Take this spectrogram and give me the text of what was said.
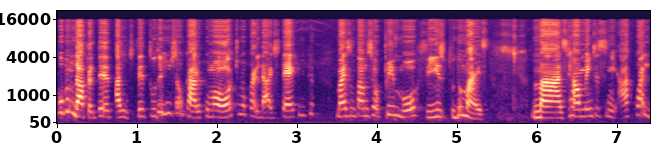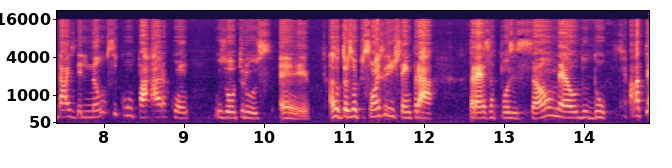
Como não dá para ter, a gente ter tudo, a gente é um cara com uma ótima qualidade técnica, mas não está no seu primor físico e tudo mais. Mas realmente, assim, a qualidade dele não se compara com os outros, é, as outras opções que a gente tem para para essa posição, né? O Dudu. Até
